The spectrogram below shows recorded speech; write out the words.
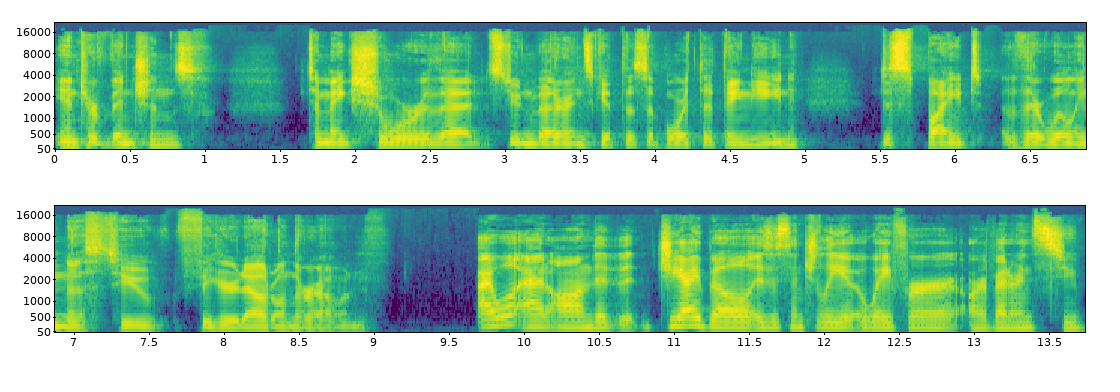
interventions to make sure that student veterans get the support that they need, despite their willingness to figure it out on their own. I will add on that the GI Bill is essentially a way for our veterans to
